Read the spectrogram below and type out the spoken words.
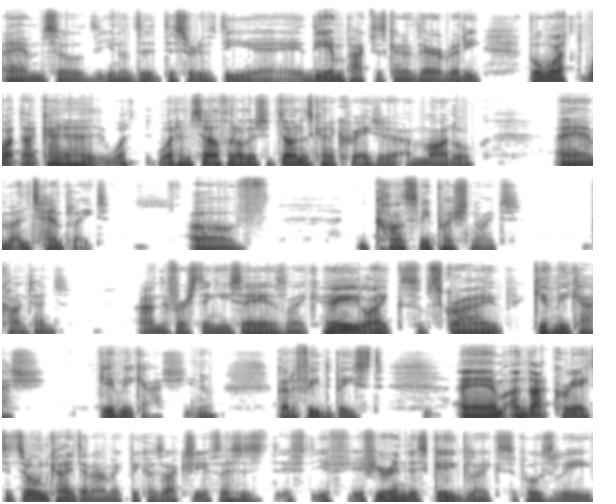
Um, so the, you know the the sort of the uh, the impact is kind of there already. But what what that kind of what what himself and others have done is kind of created a, a model, um, and template of constantly pushing out content. And the first thing you say is like, "Hey, like, subscribe, give me cash, give me cash," you know got to feed the beast. Um and that creates its own kind of dynamic because actually if this is if if, if you're in this gig like supposedly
